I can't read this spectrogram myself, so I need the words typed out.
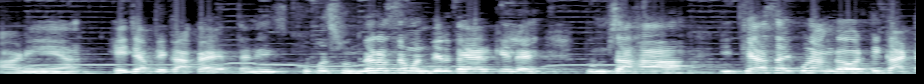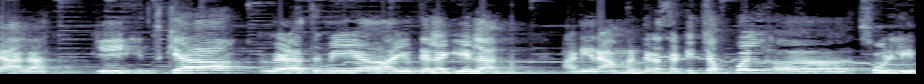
आणि हे जे आपले काका आहेत त्यांनी खूपच सुंदर असं मंदिर तयार केलं आहे तुमचा हा इतिहास ऐकून अंगावरती काटा आला की इतक्या वेळा तुम्ही अयोध्येला गेलात आणि राम मंदिरासाठी चप्पल अ, सोडलीत.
